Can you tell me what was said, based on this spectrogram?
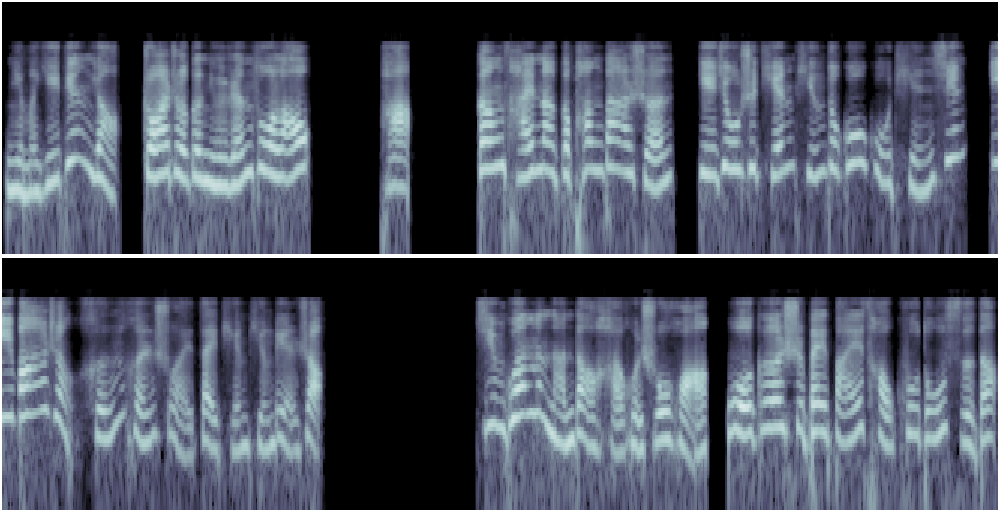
你们一定要抓这个女人坐牢！”啪！刚才那个胖大婶，也就是田平的姑姑田心，一巴掌狠狠甩在田平脸上。警官们难道还会说谎？我哥是被百草枯毒死的，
